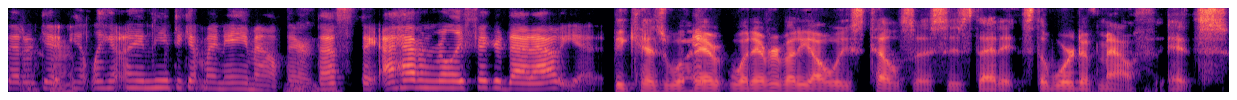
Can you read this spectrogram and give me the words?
that I'll get Mhm. you like I need to get my name out there. Mhm. That's the I haven't really figured that out yet. Because what ev- what everybody always tells us is that it's the word of mouth. It's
